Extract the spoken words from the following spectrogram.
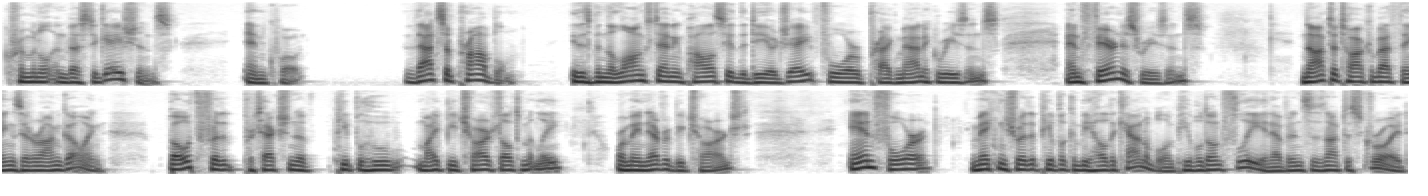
criminal investigations, end quote. That's a problem. It has been the longstanding policy of the DOJ for pragmatic reasons and fairness reasons not to talk about things that are ongoing, both for the protection of people who might be charged ultimately or may never be charged, and for making sure that people can be held accountable and people don't flee and evidence is not destroyed.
